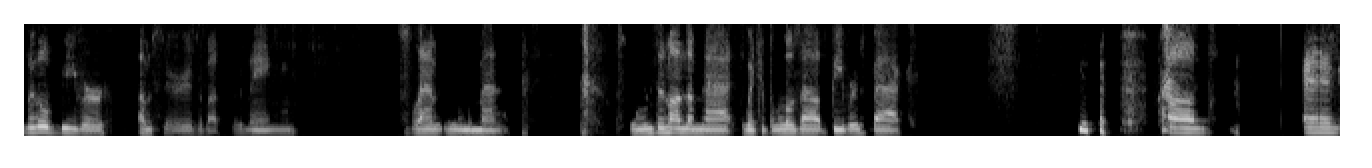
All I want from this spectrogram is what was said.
little beaver. I'm serious about the name. Slams him on the mat. Slams him on the mat, which blows out Beaver's back. um, and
